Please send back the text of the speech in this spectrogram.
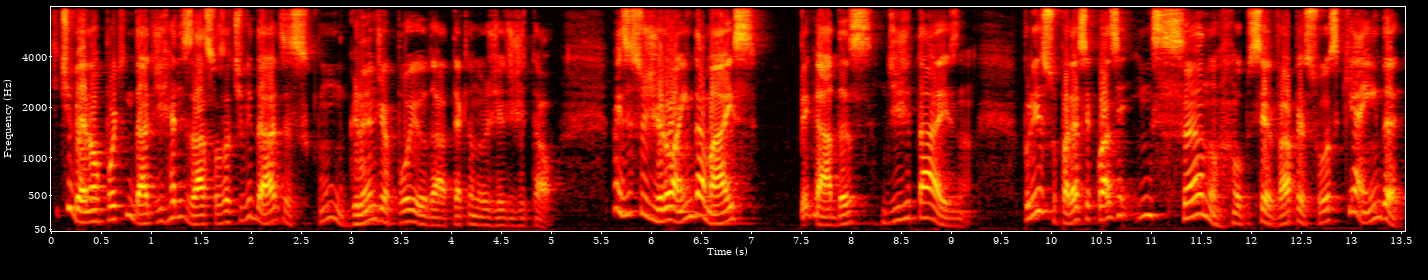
que tiveram a oportunidade de realizar suas atividades com um grande apoio da tecnologia digital. Mas isso gerou ainda mais pegadas digitais. Né? Por isso, parece quase insano observar pessoas que ainda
